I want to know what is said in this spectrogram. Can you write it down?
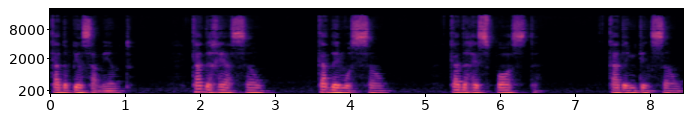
Cada pensamento, cada reação, cada emoção, cada resposta, cada intenção,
